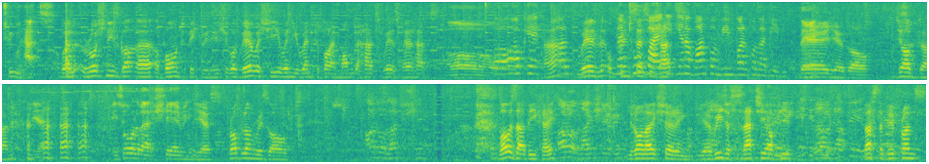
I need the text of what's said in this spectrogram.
Two hats. Well, Roshni's got uh, a bone to pick with you. She goes, where was she when you went to buy mom the hats? Where's her hats? Oh. Oh, okay. Huh? Where's the oh, princess's hats? One for me, one for my baby. There you go job done yeah it's all about sharing yes problem resolved I don't like sharing. what was that BK I don't like sharing. You don't like sharing. Yeah, we just snatch it off you. That's the difference.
